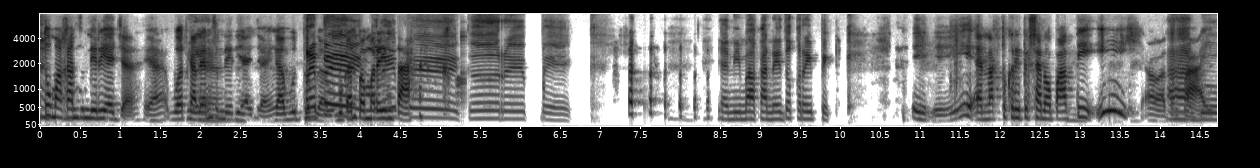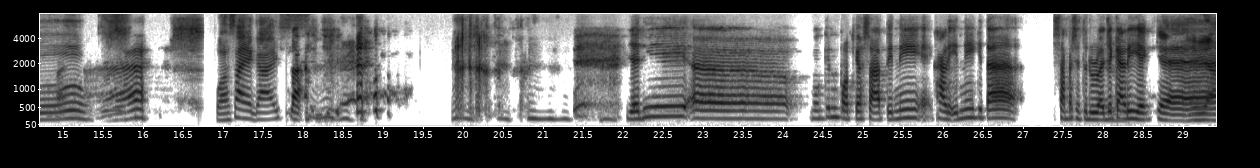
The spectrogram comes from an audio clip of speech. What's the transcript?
itu makan sendiri aja ya, buat kalian Iya. sendiri aja. Nggak butuh, nggak- Keripik, bukan pemerintah. Keripik, keripik. Yang dimakannya itu keripik. Ih, enak tuh keripik senopati. Ih, oh, terbaik. Aduh, puasa ya guys. Nah. Jadi eh, mungkin podcast saat ini kali ini kita sampai situ dulu aja Hmm. kali ya. Iya, Iya.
